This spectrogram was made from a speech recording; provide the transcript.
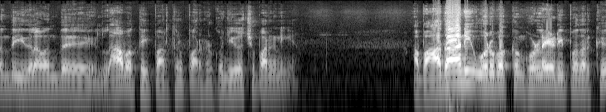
வந்து இதில் வந்து லாபத்தை பார்த்திருப்பார்கள்? கொஞ்சம் யோசிச்சு பாருங்க நீங்கள் அப்போ அதானி ஒரு பக்கம் கொள்ளையடிப்பதற்கு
